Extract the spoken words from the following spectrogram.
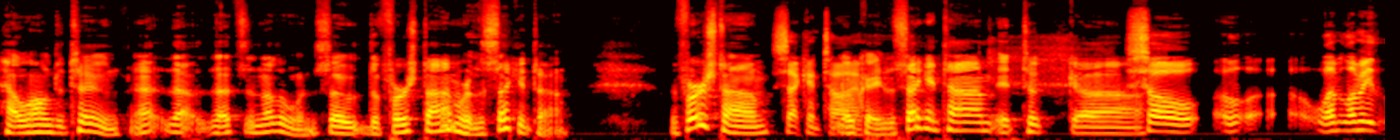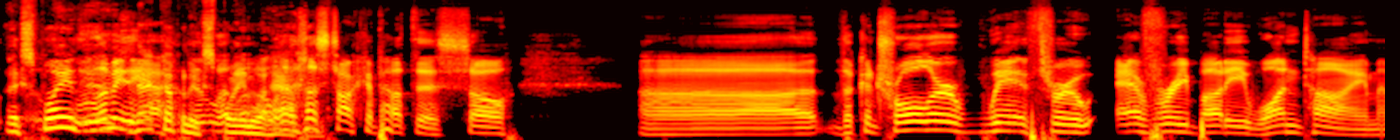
how long to tune? That, that, that's another one. So the first time or the second time? The first time. Second time. Okay. The second time it took. Uh, So uh, let, let me Explain. Let me back yeah, up and explain let- what let- happened. Let's talk about this. So, uh, the controller went through everybody one time,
